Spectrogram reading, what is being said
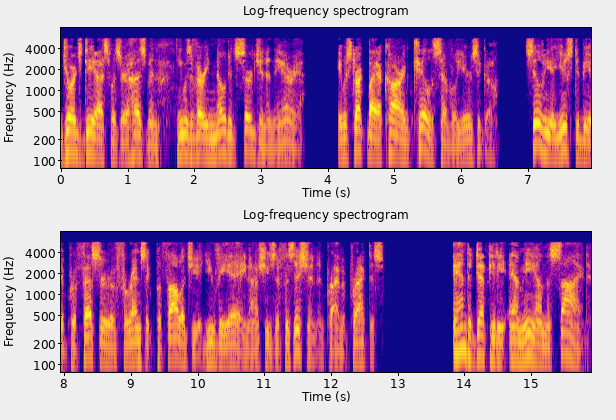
George Diaz was her husband. He was a very noted surgeon in the area. He was struck by a car and killed several years ago. Sylvia used to be a professor of forensic pathology at UVA. Now she's a physician in private practice. And a deputy ME on the side,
